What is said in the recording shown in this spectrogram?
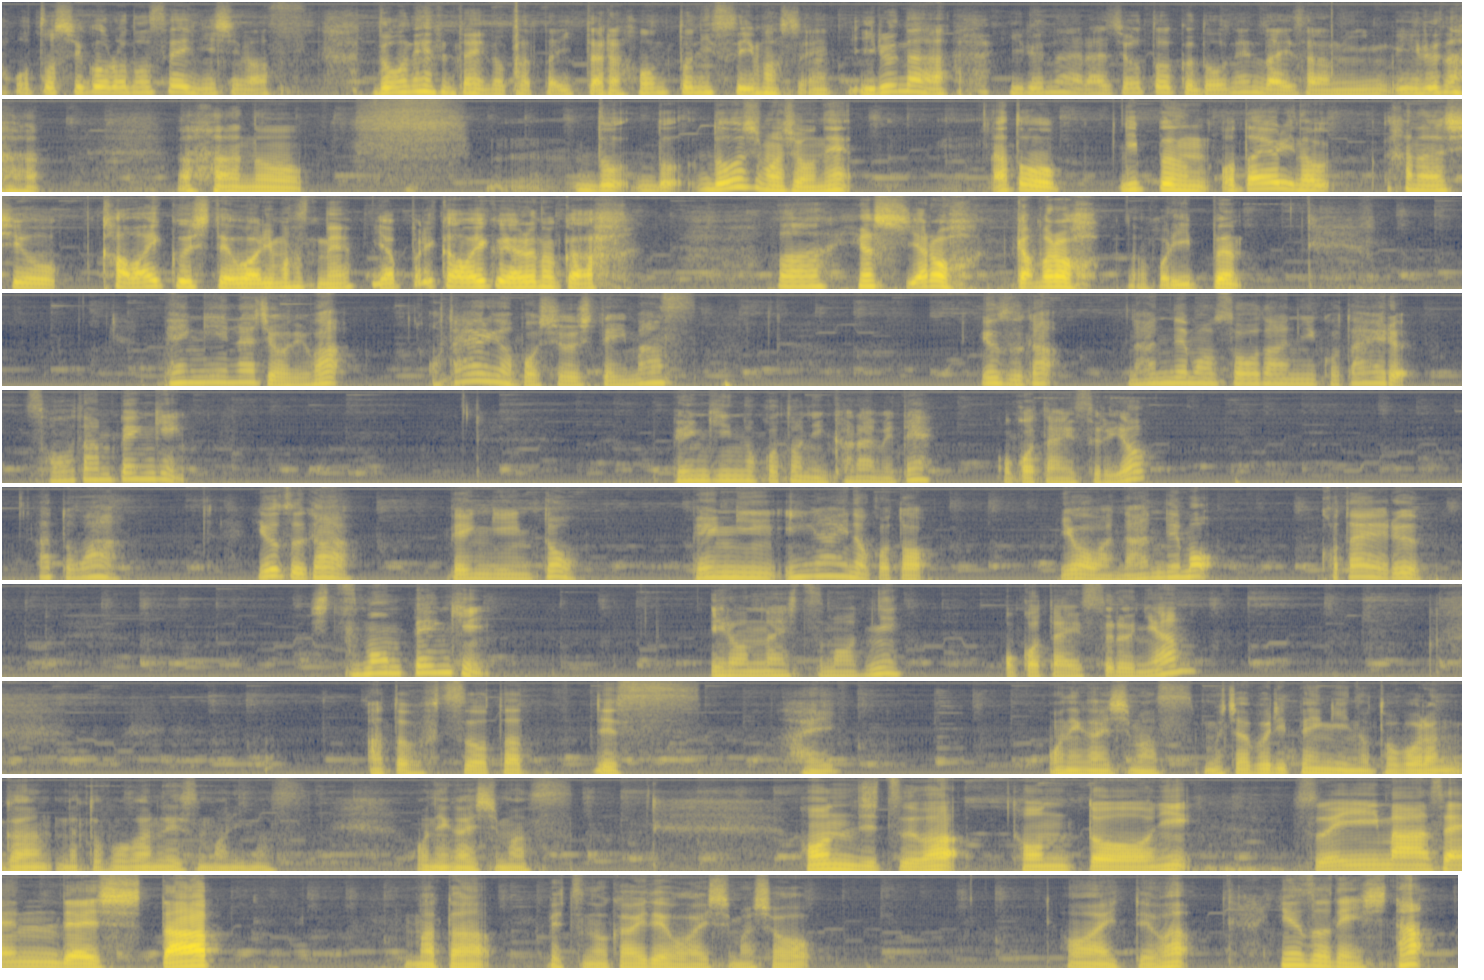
お年頃のせいにします。同年代の方いたら本当にすいません。いるないるな。ラジオトーク同年代さんいるな。あのどどどうしましょうね。あと1分お便りの話を可愛くして終わりますね。やっぱり可愛くやるのか。あよしやろう。頑張ろう。残り1分。ペンギンラジオではお便りを募集しています。ゆずが何でも相談に答える相談ペンギン。ペンギンのことに絡めてお答えするよ。あとはゆずがペンギンとペンギン以外のこと要は何でも答える質問ペンギン。いろんな質問にお答えするにゃん。あと普通おたです。はい。お願いします。無茶ぶりペンギンのトボランガントボガンレースもあります。お願いします。本日は本当にすいませんでした。また別の回でお会いしましょう。お相手はゆうぞでした。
